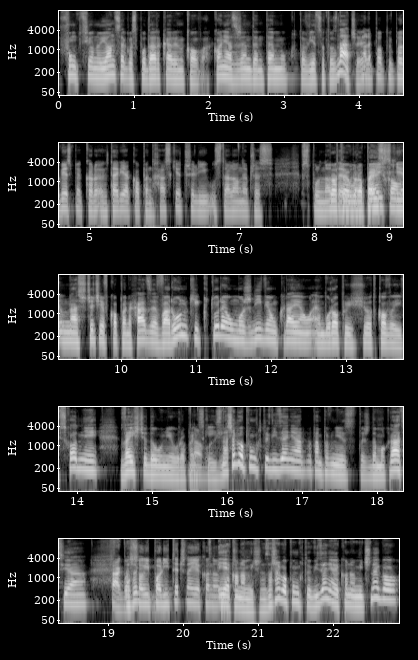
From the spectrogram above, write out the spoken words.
funkcjonująca gospodarka rynkowa. Konia z rzędem temu, kto wie, co to znaczy. Ale po, powiedzmy kryteria kopenhaskie, czyli ustalone przez wspólnotę europejską. Europejską na szczycie w Kopenhadze warunki, które umożliwią krajom Europy Środkowej i Wschodniej wejście do Unii Europejskiej. właśnie. Z naszego punktu widzenia, bo tam pewnie jest też demokracja Tak, bo Nasze- są i polityczne, i i ekonomiczne. ekonomiczne. Z naszego punktu widzenia ekonomicznego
